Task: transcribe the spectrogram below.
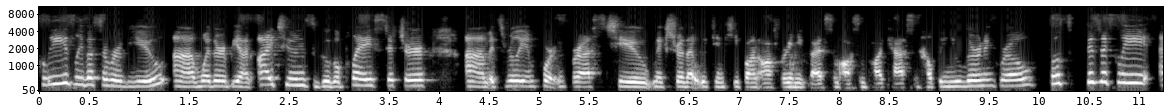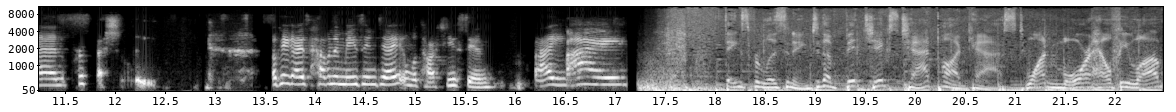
please leave us a review, um, whether it be on iTunes, Google Play, Stitcher. Um, it's really important for us to make sure that we can keep on offering you guys some awesome podcasts and helping you learn and grow both physically and professionally. Okay, guys, have an amazing day, and we'll talk to you soon. Bye. Bye. Thanks for listening to the Fit Chicks Chat Podcast. Want more healthy love?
